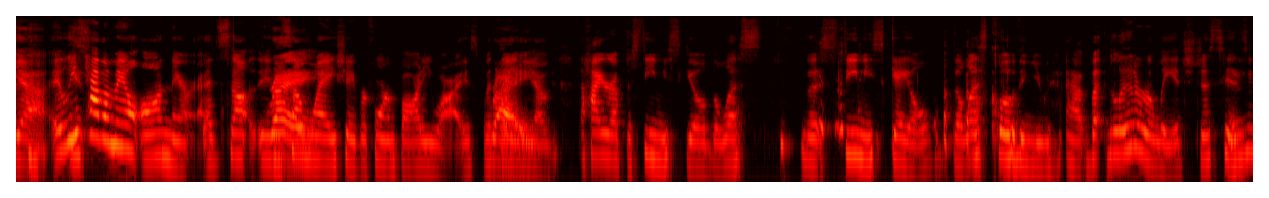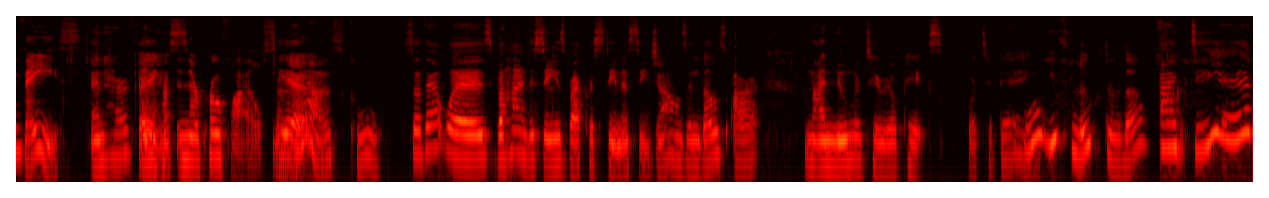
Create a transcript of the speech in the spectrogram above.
yeah, at least have a male on there at some in some way, shape, or form, body wise. But then you know, the higher up the steamy scale, the less the steamy scale, the less clothing you have. But literally, it's just his Mhm. face and her and, face. her, and their profile. So Yeah. yeah. that's cool. So that was Behind the Scenes by Christina C. Jones, and those are my new material picks for today. Ooh, you flew through those. I did.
